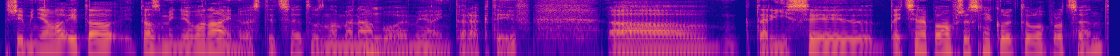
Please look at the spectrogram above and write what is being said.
přiměla i ta, i ta zmiňovaná investice, to znamená hmm. Bohemia Interactive, který si, teď si nepamatuji přesně, kolik to bylo procent?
